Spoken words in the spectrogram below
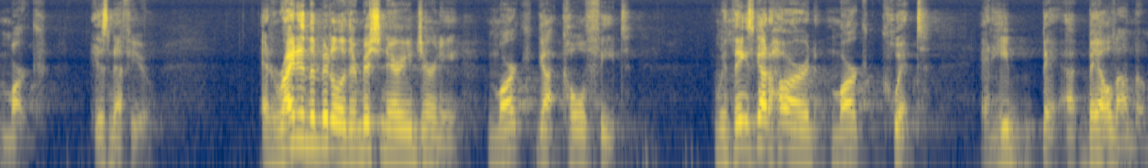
Mark, his nephew. And right in the middle of their missionary journey, Mark got cold feet. When things got hard, Mark quit and he bailed on them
